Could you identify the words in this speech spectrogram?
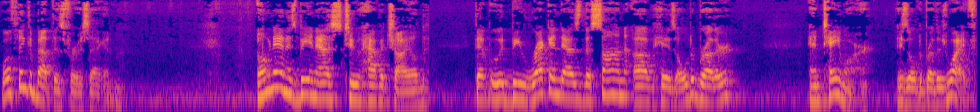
Well, think about this for a second. Onan is being asked to have a child that would be reckoned as the son of his older brother and Tamar, his older brother's wife.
